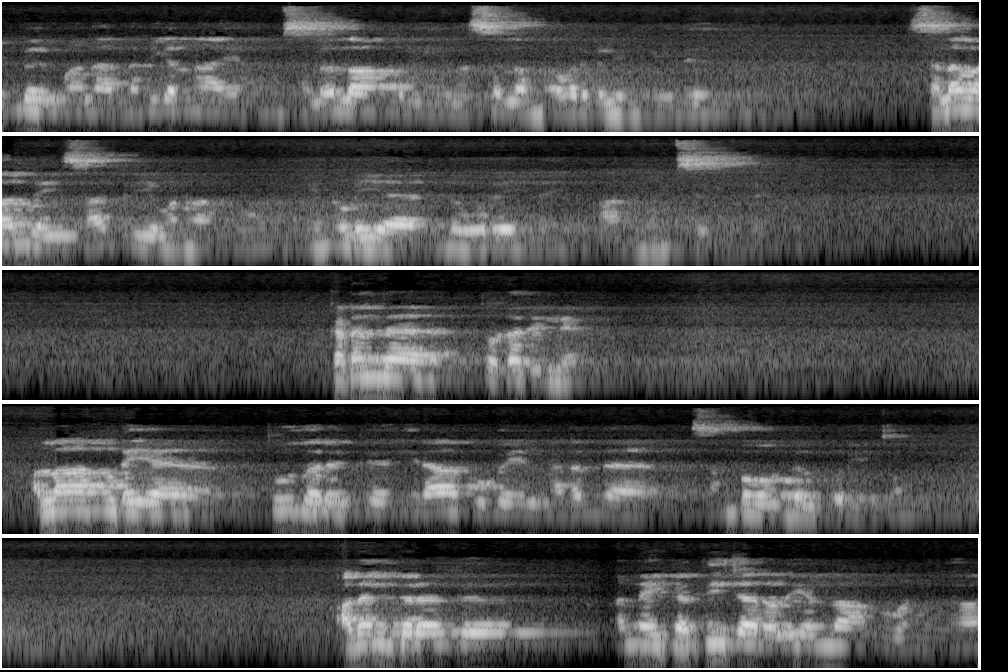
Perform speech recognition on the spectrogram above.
எம்பெருமானார் நபிகள் நாயகம் ஸல்லல்லாஹு அலி வசல்லம் அவர்களின் மீது செலவாத்தை சாற்றியவனாகவும் என்னுடைய இந்த உரையினை ஆரம்பம் செய்கிறேன். கடந்த தொடரில் அல்லாஹுடைய தூதருக்கு ஹிரா குகையில் நடந்த சம்பவங்கள் குறித்தும் அதன் பிறகு அன்னை கத்தீஜா அலையெல்லாம் அன்ஹா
